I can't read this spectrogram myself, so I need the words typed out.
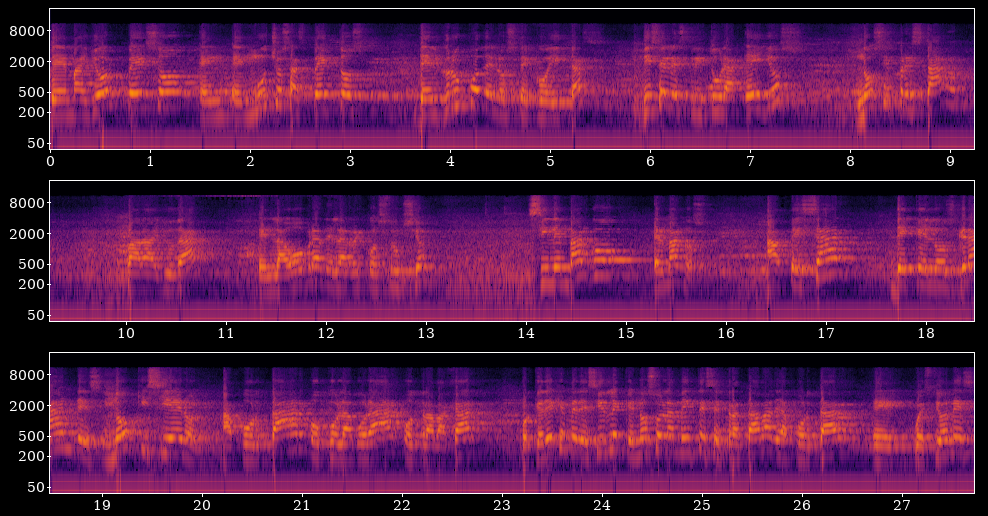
de mayor peso en, muchos aspectos del grupo de los tecoitas. Dice la escritura, ellos no se prestaron para ayudar en la obra de la reconstrucción. Sin embargo, hermanos, a pesar de que los grandes no quisieron aportar o colaborar o trabajar, porque déjenme decirle que no solamente se trataba de aportar eh, cuestiones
